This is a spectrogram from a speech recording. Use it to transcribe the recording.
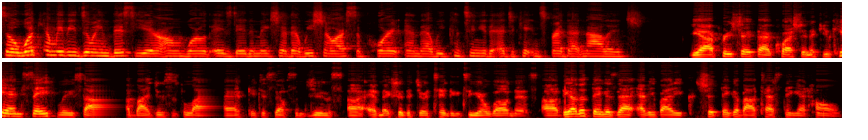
So what can we be doing this year on World AIDS Day to make sure that we show our support and that we continue to educate and spread that knowledge? Yeah, I appreciate that question. If you can safely stop by Juices for Life, get yourself some juice, uh, and make sure that you're attending to your wellness. Uh, the other thing is that everybody should think about testing at home.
